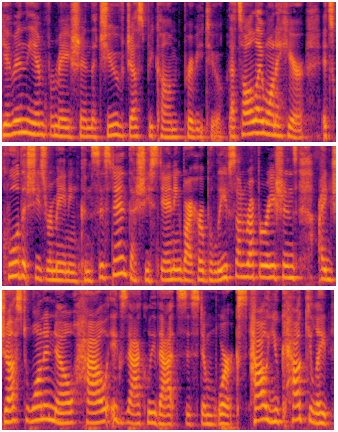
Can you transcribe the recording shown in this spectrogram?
given the information that you've just become privy to. That's all I want to hear. It's cool that she's remaining consistent, that she's standing by her beliefs on reparations. I just want to know how exactly that system works, how you calculate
